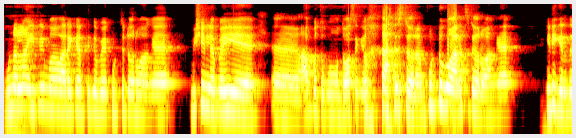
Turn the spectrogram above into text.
முன்னெல்லாம் இட்லி மாவு அரைக்கிறதுக்கு போய் கொடுத்துட்டு வருவாங்க. மிஷினில் போய் ஆப்பத்துக்கும் தோசைக்கும் அரைச்சிட்டு வருவாங்க புட்டுக்கும் அரைச்சிட்டு வருவாங்க. இடிக்கிறது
